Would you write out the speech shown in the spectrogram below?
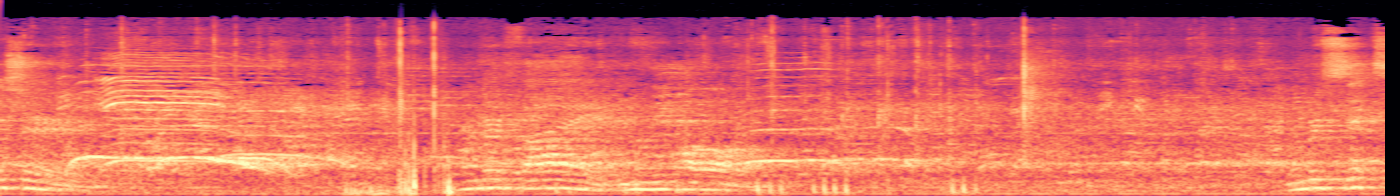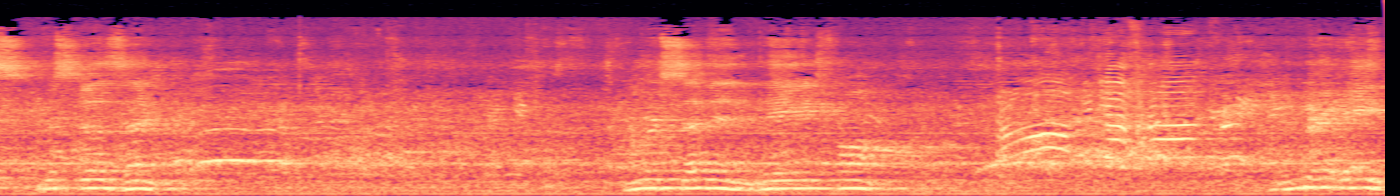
Dresser. Number five, Emily Paul. Number six, Krista Zenk. Number seven, Paige Funk. Number eight,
